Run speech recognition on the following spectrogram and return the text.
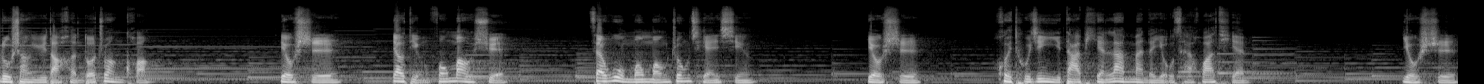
路上遇到很多状况，有时要顶风冒雪。在雾蒙蒙中前行，有时会途经一大片烂漫的油菜花田；有时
